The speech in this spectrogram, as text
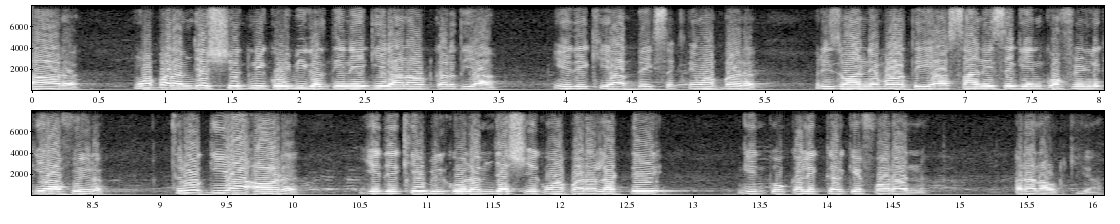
और वहाँ पर अमजद शेख ने कोई भी गलती नहीं की, रन आउट कर दिया। ये देखिए आप देख सकते हैं वहाँ पर रिजवान ने बहुत ही आसानी से गेंद को फ़ील्ड किया, फिर थ्रो किया और ये देखिए बिल्कुल अमजद शेख वहाँ पर अलर्ट थे गेंद को कलेक्ट करके फ़ौरन रन आउट किया।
